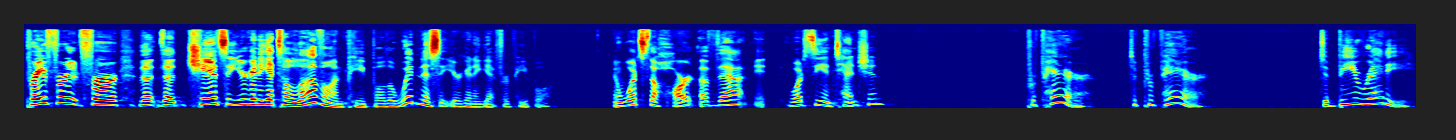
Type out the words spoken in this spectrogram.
Pray for, for the, the chance that you're going to get to love on people, the witness that you're going to get for people. And what's the heart of that? What's the intention? Prepare, to prepare, to be ready.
